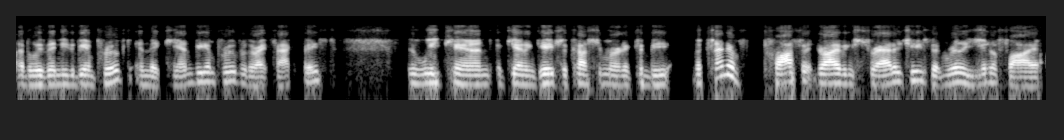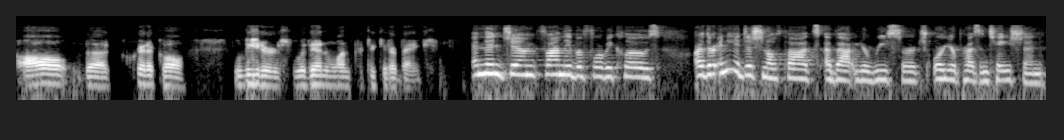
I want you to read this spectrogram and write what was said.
I believe they need to be improved and they can be improved with the right fact-based, we can, again, engage the customer and it can be the kind of profit-driving strategies that really unify all the critical leaders within one particular bank. And then Jim, finally, before we close, are there any additional thoughts about your research or your presentation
